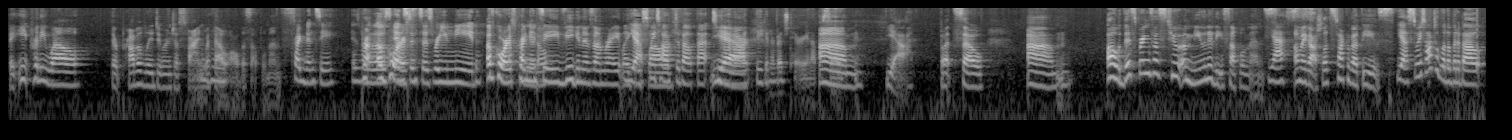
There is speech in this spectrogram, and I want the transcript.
they eat pretty well, they're probably doing just fine without all the supplements. Pregnancy is one of of those course. instances where you need. Of course, pregnancy, veganism, right? Like yes, we B12. talked about that too Yeah. in our vegan or vegetarian episode. Um, yeah, but so, um, oh, this brings us to immunity supplements. Yes. Oh my gosh, let's talk about these. Yeah, so we talked a little bit about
